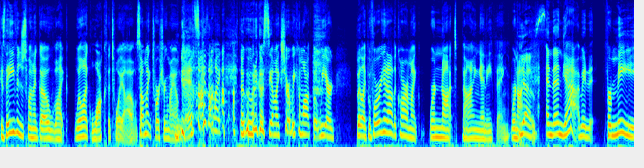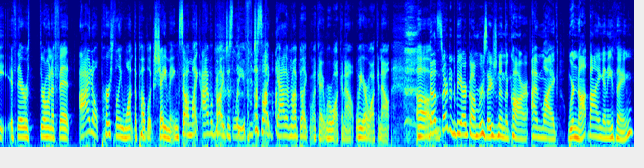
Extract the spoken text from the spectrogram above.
because they even just want to go like we'll like walk the toy aisle. So I'm like torturing my own kids because I'm like like, we want to go see. I'm like sure we can walk, but we are. But like before we get out of the car, I'm like we're not buying anything. We're not. Yes. And then yeah, I mean for me, if they're throwing a fit, I don't personally want the public shaming. So I'm like I would probably just leave, just like gather them up, be like okay, we're walking out. We are walking out. Um, that started to be our conversation in the car. I'm like, we're not buying anything.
